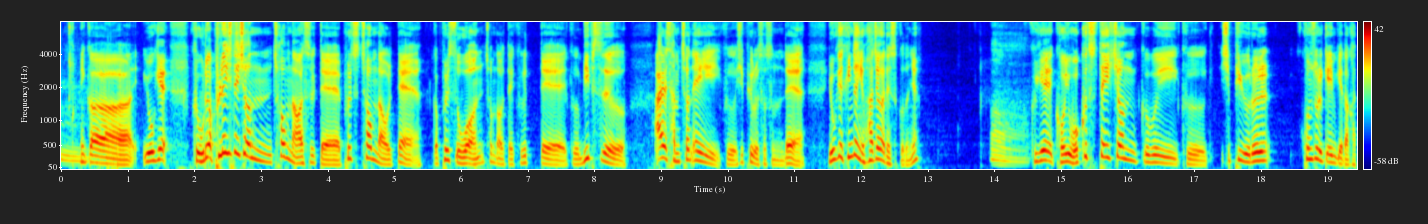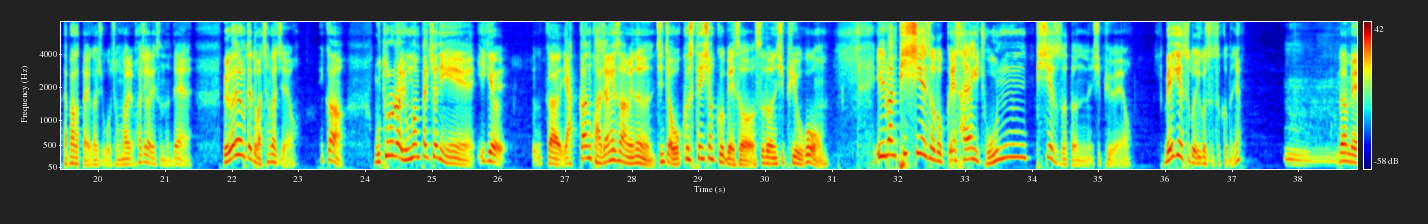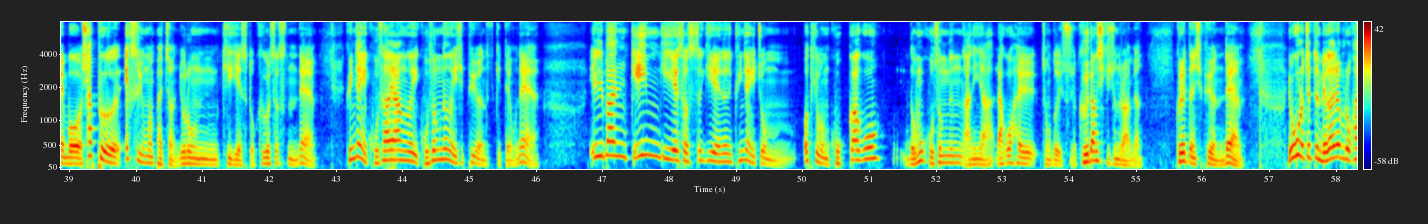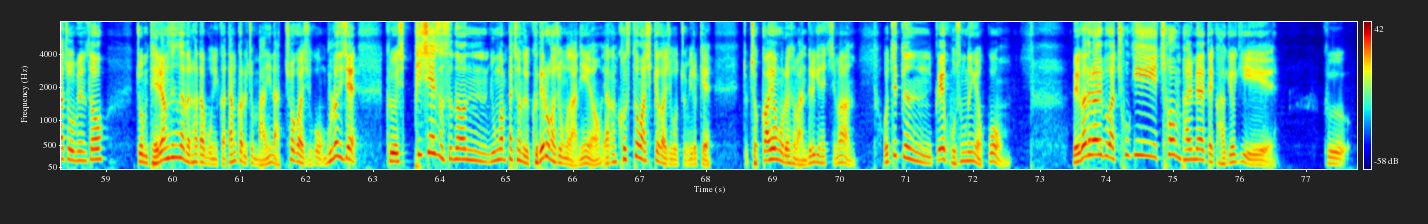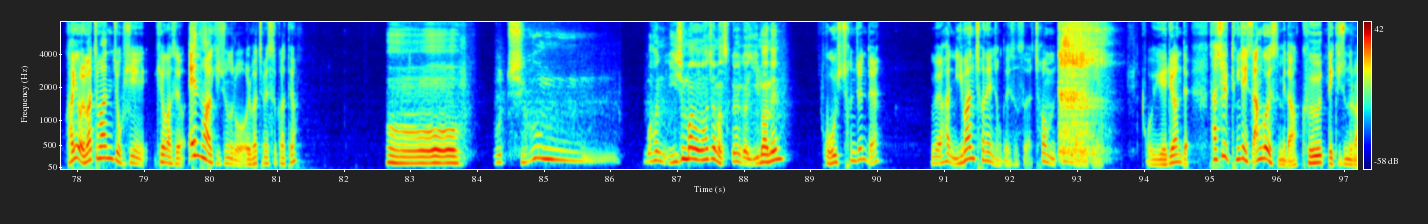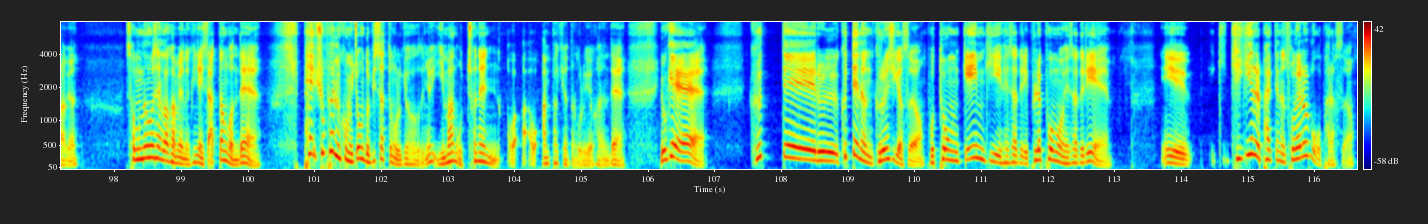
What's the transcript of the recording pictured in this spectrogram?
음. 그러니까 요게 그 우리가 플레이스테이션 처음 나왔을 때 플스 처음 나올 때 그러니까 플스 1 처음 나올 때 그때 그 MIPS R3000A 그 CPU를 썼었는데 요게 굉장히 화제가 됐었거든요. 아, 그게 거의 워크스테이션급의 그 CPU를 콘솔 게임기에다 갖다 박았다 해가지고 정말 화제가 됐었는데 메가드라이브 때도 마찬가지예요. 그러니까 모토로라 68000이 이게 그러니까 약간 과장해서 하면은 진짜 워크스테이션급에서 쓰던 CPU고 일반 PC에서도 꽤 사양이 좋은 PC에서 썼던 CPU예요. 맥에서도 이거 썼었거든요. 음, 그다음에 뭐 샤프 X68000 요런 기기에서도 그걸 썼었는데 굉장히 고사양의 고성능의 CPU였기 때문에 일반 게임기에서 쓰기에는 굉장히 좀 어떻게 보면 고가고 너무 고성능 아니냐라고 할 정도의 수준. 그 당시 기준으로 하면 그랬던 CPU였는데 요걸 어쨌든 메가드라이브로 가져오면서 좀 대량 생산을 하다 보니까 단가를 좀 많이 낮춰가지고 물론 이제 그 PC에서 쓰던 68,000을 그대로 가져온 건 아니에요. 약간 커스터마 시켜가지고 좀 이렇게 좀 저가형으로 해서 만들긴 했지만 어쨌든 꽤 고성능이었고 메가드라이브가 초기 처음 발매할 때 가격이 그 가격 얼마쯤 하는지 혹시 기억하세요? 엔화 기준으로 얼마쯤 했을 것 같아요? 어, 뭐 지금 뭐 한 20만 원 하지 않았을까요? 그러니까 2만 엔? 오, 천재인데? 예, 한 2만 천엔 정도 했었어요. 처음. 어, 예리한데. 사실 굉장히 싼 거였습니다. 그때 기준으로 하면. 성능을 생각하면 굉장히 쌌던 건데, 패, 슈퍼패미콤이 조금 더 비쌌던 걸로 기억하거든요. 2만 5천엔 안팎이었던 걸로 기억하는데, 요게, 그 때를, 그때는 그런 식이었어요. 보통 게임기 회사들이, platformer 회사들이, 이, 기- 기기를 팔 때는 손해를 보고 팔았어요.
